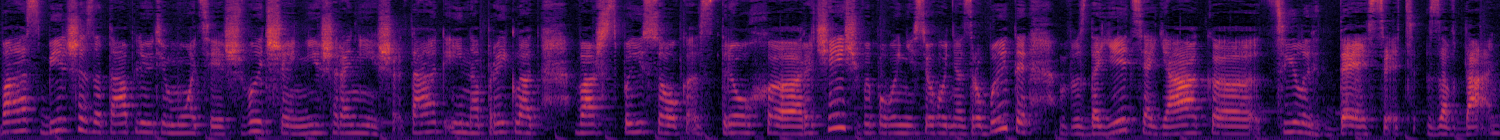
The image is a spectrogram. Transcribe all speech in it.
вас більше затаплюють емоції швидше ніж раніше. Так і, наприклад, ваш список з трьох е, речей, що ви повинні сьогодні зробити, здається, як е, цілих 10 завдань.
